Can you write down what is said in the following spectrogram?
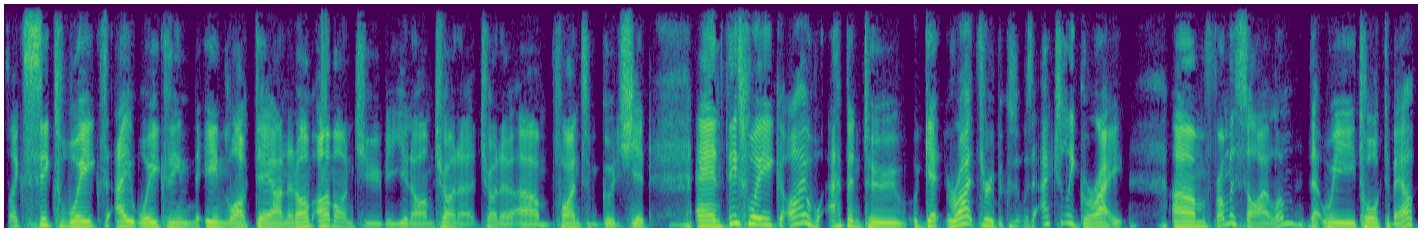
It's like six weeks, eight weeks in in lockdown, and I'm I'm on Tubi. You know, I'm trying to trying to um, find some good shit. And this week, I happened to get right through because it was actually great. Um, from Asylum that we talked about,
